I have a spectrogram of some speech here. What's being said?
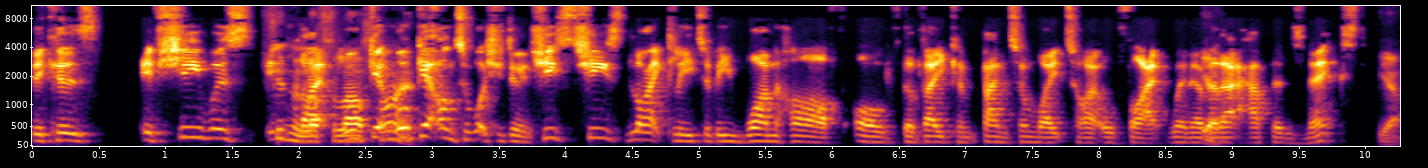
Because if she was Shouldn't like, we'll get, we'll get on to what she's doing. She's she's likely to be one half of the vacant bantamweight title fight whenever Yeah. that happens next. Yeah.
